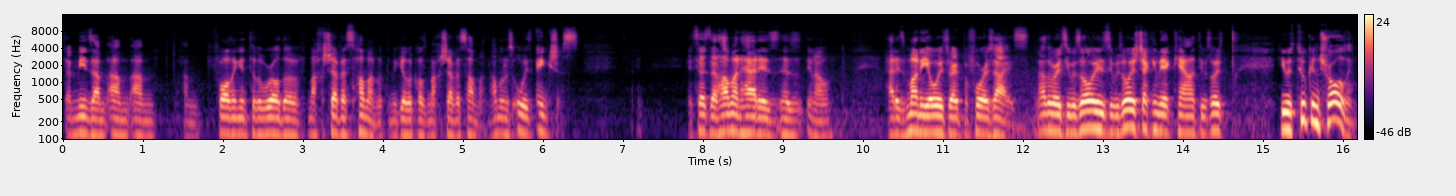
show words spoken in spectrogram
that means I'm I'm I'm I'm falling into the world of machsheves Haman, what the Megillah calls machsheves Haman. Haman was always anxious. It says that Haman had his, his you know had his money always right before his eyes. In other words, he was always he was always checking the account. He was always he was too controlling.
